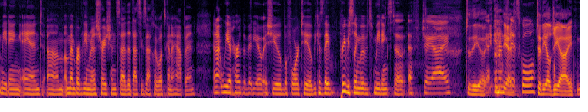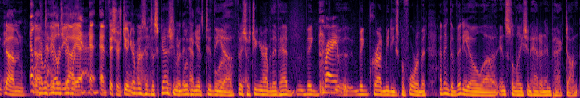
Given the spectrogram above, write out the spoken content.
meeting, and um, a member of the administration said that that's exactly what's going to happen. And I, we had heard the video issue before too, because they've previously moved meetings to FJI to the uh, intermediate yeah, school to the LGI um, uh, to the LGI at, at, at, Fishers Junior. There was High a discussion of moving it to the uh, Fishers yeah. Junior High, but they've had big right. Uh, big crowd meetings before. But I think the video uh, installation had an impact on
